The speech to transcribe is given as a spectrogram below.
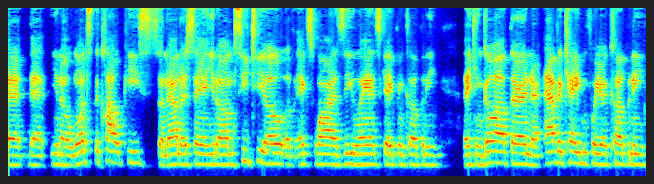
that that you know wants the cloud piece. So now they're saying, you know, I'm CTO of X, Y, and Z landscaping company. They can go out there and they're advocating for your company,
